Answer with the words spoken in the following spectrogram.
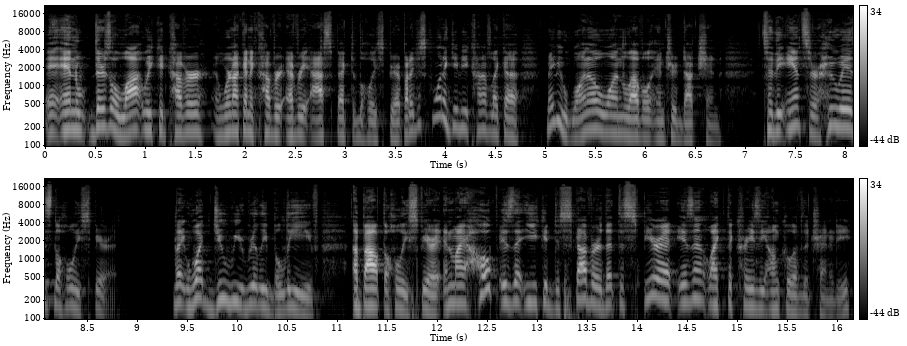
And there's a lot we could cover, and we're not going to cover every aspect of the Holy Spirit, but I just want to give you kind of like a maybe 101 level introduction to the answer who is the Holy Spirit? Like, what do we really believe about the Holy Spirit? And my hope is that you could discover that the Spirit isn't like the crazy uncle of the Trinity,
